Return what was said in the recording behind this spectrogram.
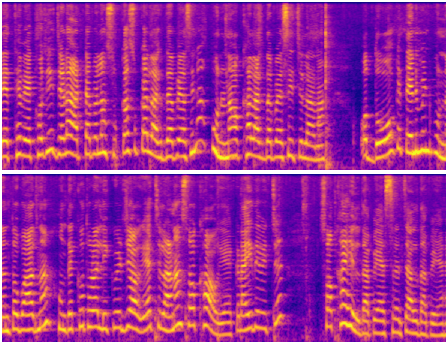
ਤੇ ਇੱਥੇ ਵੇਖੋ ਜੀ, ਜਿਹੜਾ ਆਟਾ ਪਹਿਲਾਂ ਸੁੱਕਾ ਸੁੱਕਾ ਲੱਗਦਾ ਪਿਆ ਸੀ ਨਾ, ਭੁੰਨਣਾ ਔਖਾ ਲੱਗਦਾ ਪਿਆ ਸੀ ਚਲਾਣਾ। ਉਹ 2 ਕਿ 3 ਮਿੰਟ ਭੁੰਨਣ ਤੋਂ ਬਾਅਦ ਨਾ, ਹੁਣ ਦੇਖੋ ਥੋੜਾ ਲਿਕੁਇਡ ਜਿਹਾ ਹੋ ਗਿਆ, ਚਲਾਣਾ ਸੌਖਾ ਹੋ ਗਿਆ। ਕੜਾਈ ਦੇ ਵਿੱਚ ਸੌਖਾ ਹਿਲਦਾ ਪਿਆ, ਇਸ ਤਰ੍ਹਾਂ ਚੱਲਦਾ ਪਿਆ।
